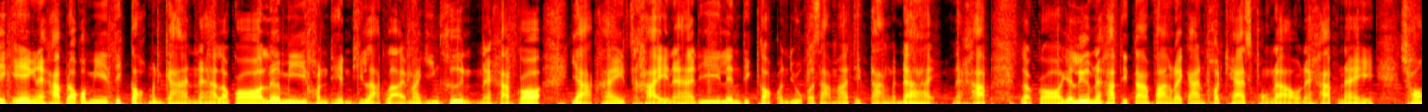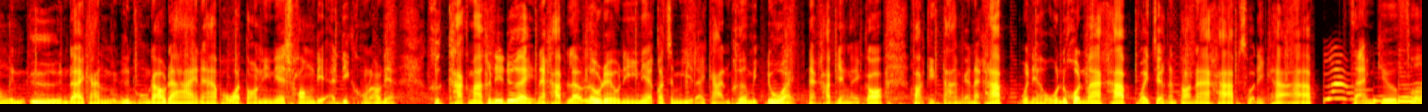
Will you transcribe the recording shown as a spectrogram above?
d i c t เองนะครับเราก็มี TikTok เหมือนกันนะฮะแล้วก็เริ่มมี content ที่หลากหลายมากยิ่งขึ้นนะครับก็อยากให้ใครนะฮะที่เล่น TikTok กันอยู่ก็สามารถติดตามกันได้นะครับแล้วก็อย่าลืมนะครับติดตามฟังรายการพอดแคสต์ของเรานะครับในช่องอื่นๆ รายการอื่นของเราได้นะฮะเพราะว่าตอนนี้เนี่ยช่อง The Addict ของเราเนี่ยคึกคักมากขึ้นเรื่อยๆนะครับแล้วเร็วๆนี้เนี่ยก็จะมีรายการเพิ่มอีกด้วยนะครับยังไงก็ฝากติดตามกันนะครับ วันนี้ขอบคุณทุกคนมากครับ ไว้เจอกันต่อหน้าครับ สวัสดีครับ Thank you for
